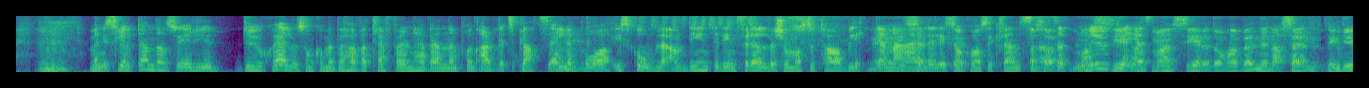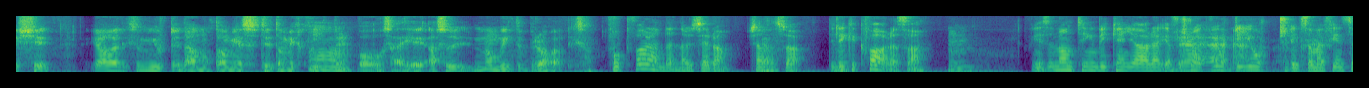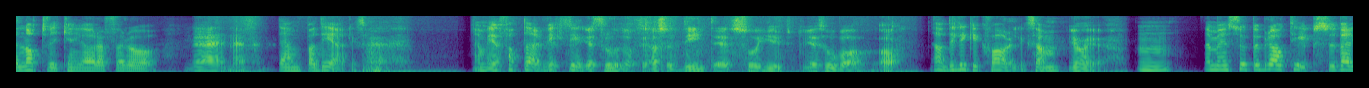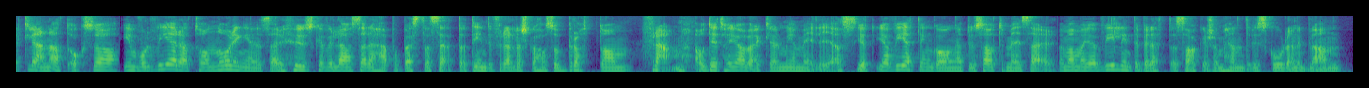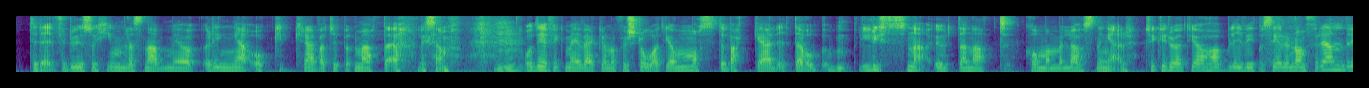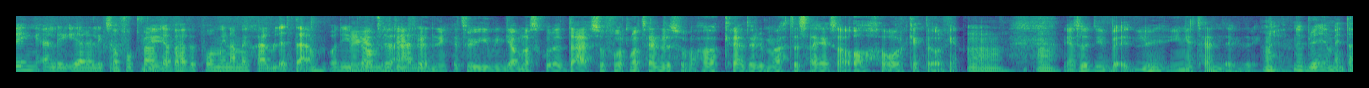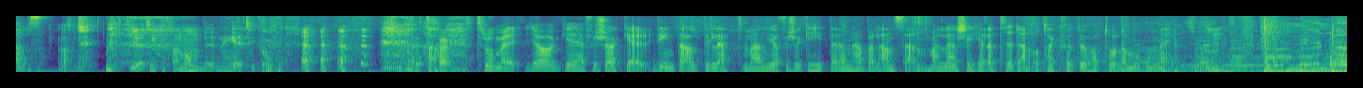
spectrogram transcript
Men i slutändan så är det ju du själv som kommer behöva träffa den här vännen på en arbetsplats eller på, i skolan. Det är inte din förälder som måste ta blickarna Nej, exakt, eller liksom exakt. konsekvenserna. Alltså, så att att man, nu ser, kan jag... att man ser de här vännerna sen och tänker shit, jag har liksom gjort det där mot dem, jag har suttit dem i skiten. Mm. Och så här, jag- alltså, man mår inte bra liksom. Fortfarande när du ser dem. Känns det så? Det ligger kvar alltså. Mm. Finns det någonting vi kan göra? Jag förstår Nej, att gjort är nej. gjort liksom, men finns det något vi kan göra för att Nej, nej, nej. dämpa det liksom? Ja, men jag fattar. Jag, Viktigt. jag tror dock, alltså det är inte så djupt. Jag tror bara, ja, Ja, det ligger kvar liksom. ja, ja. Mm. Nej, men superbra tips, verkligen. Att också involvera tonåringen. i Så här, hur ska vi lösa det här på bästa sätt? Att inte föräldrar ska ha så bråttom fram. Och det tar jag verkligen med mig, Elias. Jag, jag vet en gång att du sa till mig så här, men mamma, jag vill inte berätta saker som händer i skolan ibland till dig för du är så himla snabb med att ringa och kräva typ ett möte. Liksom. Mm. Och det fick mig verkligen att förstå att jag måste backa lite och mm, lyssna utan att komma med lösningar. Tycker du att jag har blivit, ser du någon förändring eller är det liksom fortfarande Nej. att jag behöver påminna mig själv lite? Och det är ju Nej, bra jag om du tror det är förändring. Jag tror i min gamla skola, där så fort något hände så bara, krävde du möte, säger jag så åh, jag orkar inte, orkar inte. Mm, mm. Jag tror att det är, nu inget händer direkt. Nej, nu bryr jag mig inte alls. Jag, jag tycker fan om det. Nej, jag tycker om det. Så fett skönt. Tro mig, jag eh, försöker. Det är inte alltid lätt, men jag försöker hitta den här balansen. Man lär sig hela tiden och tack för att du har tålamod med mig. Ja,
